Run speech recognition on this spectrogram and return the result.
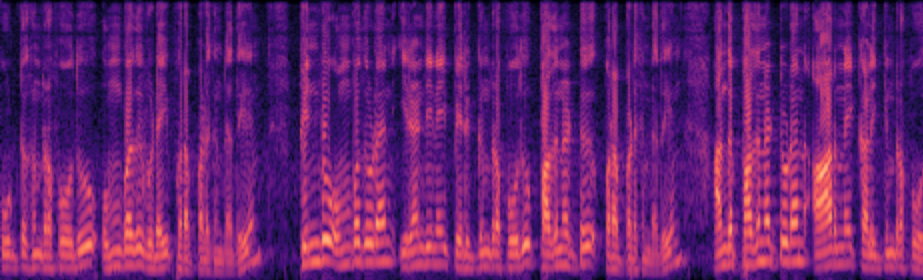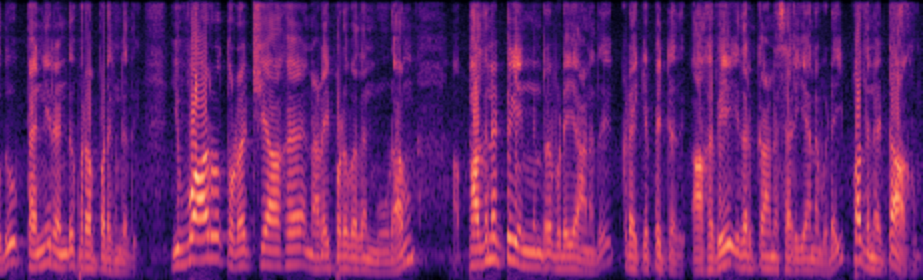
கூட்டுகின்ற போது ஒன்பது விடை புறப்படுகின்றது. பின்பு ஒன்பதுடன் இரண்டினை பெருக்கின்ற போது பதினெட்டு புறப்படுகின்றது. அந்த பதினெட்டுடன் ஆறினை கழிக்கின்ற போது பன்னிரெண்டு புறப்படுகின்றது. இவ்வாறு தொடர்ச்சியாக நடைபெறுவதன் மூலம் பதினெட்டு என்கின்ற விடையானது கிடைக்கப்பெற்றது. ஆகவே இதற்கான சரியான விடை பதினெட்டு ஆகும்.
